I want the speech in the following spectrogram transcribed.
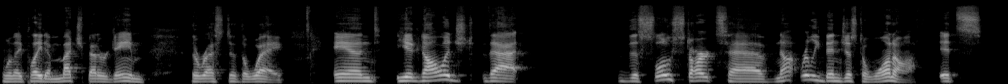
when they played a much better game the rest of the way. And he acknowledged that the slow starts have not really been just a one off. It's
